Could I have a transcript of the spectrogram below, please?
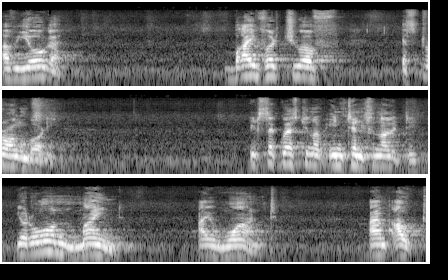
of yoga by virtue of a strong body. It's a question of intentionality, your own mind. I want. I'm out.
